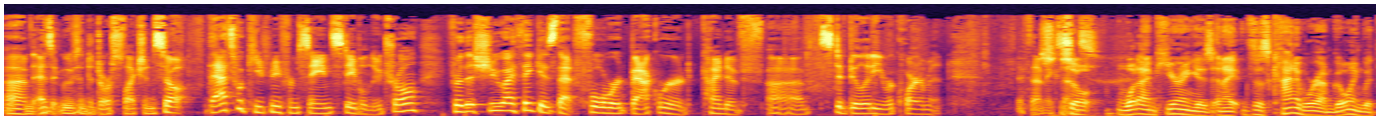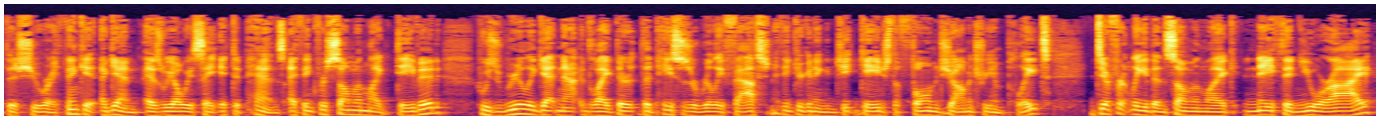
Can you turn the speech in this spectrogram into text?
um, as it moves into dorsiflexion. So that's what keeps me from saying stable neutral for this shoe. I think is that forward backward kind of uh, stability requirement if that makes sense. So what I'm hearing is, and I this is kind of where I'm going with this shoe. Where I think it again, as we always say, it depends. I think for someone like David, who's really getting at like the paces are really fast, and I think you're going to gauge the foam geometry and plate differently than someone like Nathan, you or I.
